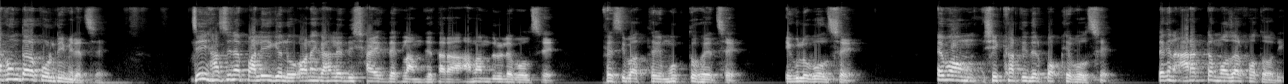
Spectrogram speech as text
এখন তারা পোল্টি মেরেছে। যেই হাসিনা পালিয়ে গেল, অনেক আহলেদি শায়েক দেখলাম যে তারা আলহামদুলিল্লাহ বলছে, ফেসিবাদ থেকে মুক্ত হয়েছে, এগুলো বলছে এবং শিক্ষার্থীদের পক্ষে বলছে। দেখেন আর একটা মজার ফতোয়াদি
